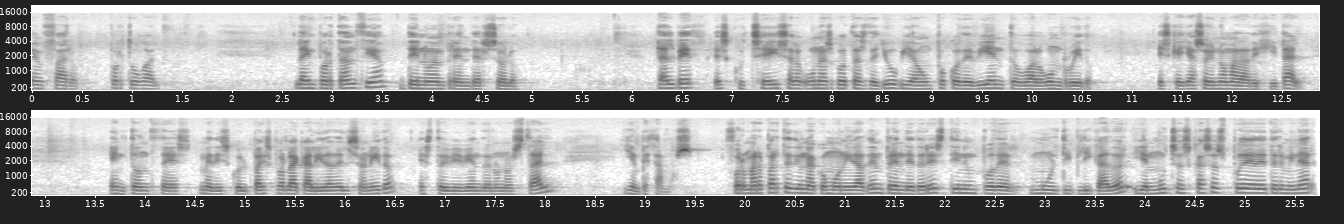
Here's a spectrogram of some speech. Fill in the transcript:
en Faro, Portugal. La importancia de no emprender solo. Tal vez escuchéis algunas gotas de lluvia, un poco de viento o algún ruido. Es que ya soy nómada digital. Entonces, me disculpáis por la calidad del sonido, estoy viviendo en un hostal y empezamos. Formar parte de una comunidad de emprendedores tiene un poder multiplicador y en muchos casos puede determinar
